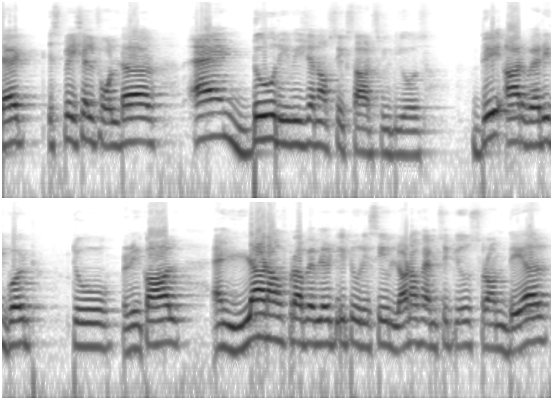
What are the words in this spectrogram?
that special folder and do revision of 6 hours videos they are very good to recall and lot of probability to receive lot of mcqs from there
